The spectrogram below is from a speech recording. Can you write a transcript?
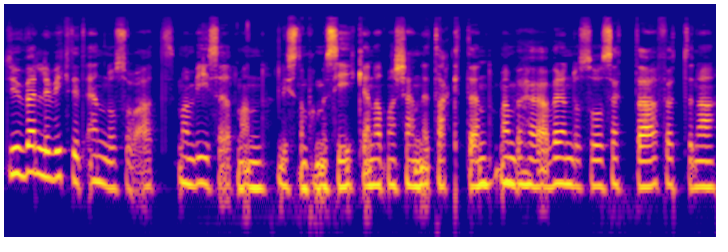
Det är ju väldigt viktigt ändå så att man visar att man lyssnar på musiken, att man känner takten. Man behöver ändå så sätta fötterna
